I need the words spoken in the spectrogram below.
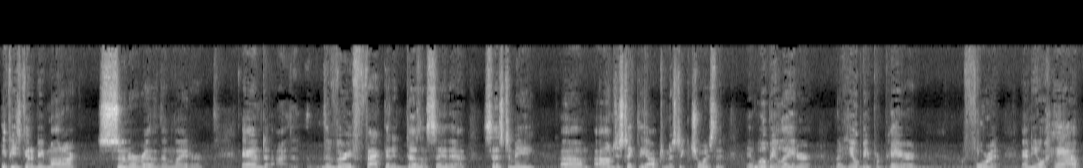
if he's going to be monarch sooner rather than later. And the very fact that it doesn't say that says to me, um, I'll just take the optimistic choice that it will be later, but he'll be prepared for it and he'll have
